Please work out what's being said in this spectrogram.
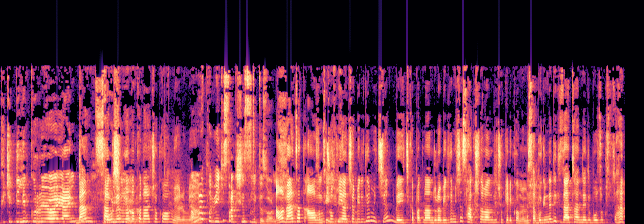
küçük dilim kuruyor. Yani Ben zorlanıyorum. o kadar çok olmuyorum ya. Ama Ama, tabii ki suctionsızlık da zormuş. ben zaten ağzımı çok iyi açabildiğim için ve hiç kapatmadan durabildiğim için Suction'a bana da çok gerek olmuyor. Mesela bugün dedi ki zaten dedi bozuk. Ha,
